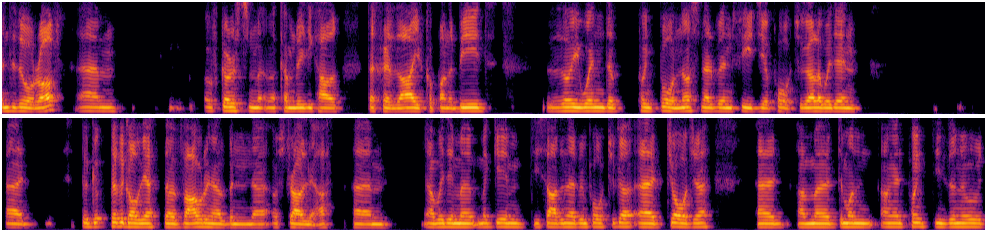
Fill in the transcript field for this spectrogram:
yn diddorol. Um, of course, mae Cymru wedi cael dechrau dda i'r Cwpan y Byd, ddwy wynd y pwynt bonus yn erbyn Fiji a Portugal, a wedyn uh, bydd y goliaeth fawr yn erbyn uh, Australia. Um, a wedyn mae, mae gêm di sad yn erbyn Portugal, uh, Georgia, uh, a mae dim ond angen pwynt i ddyn nhw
